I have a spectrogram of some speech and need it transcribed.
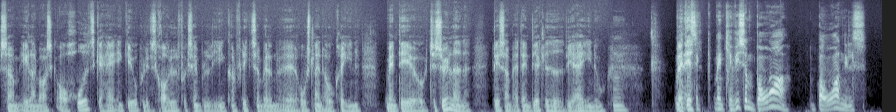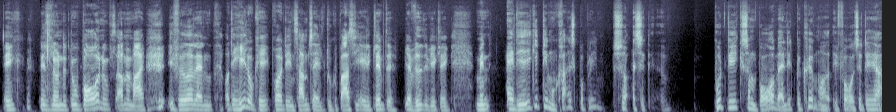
som Elon Musk overhovedet skal have en geopolitisk rolle, for eksempel i en konflikt som mellem øh, Rusland og Ukraine. Men det er jo til synlædende det, som er den virkelighed, vi er i nu. Mm. Men, men, det... altså, men kan vi som borgere, borgere, Nils, ikke? Niels Lunde, du er borger nu sammen med mig i Fæderlandet, og det er helt okay. Prøv at det er en samtale. Du kan bare sige, at glem det. Jeg ved det virkelig ikke. Men er det ikke et demokratisk problem? Så altså, burde vi ikke som borgere være lidt bekymrede i forhold til det her?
